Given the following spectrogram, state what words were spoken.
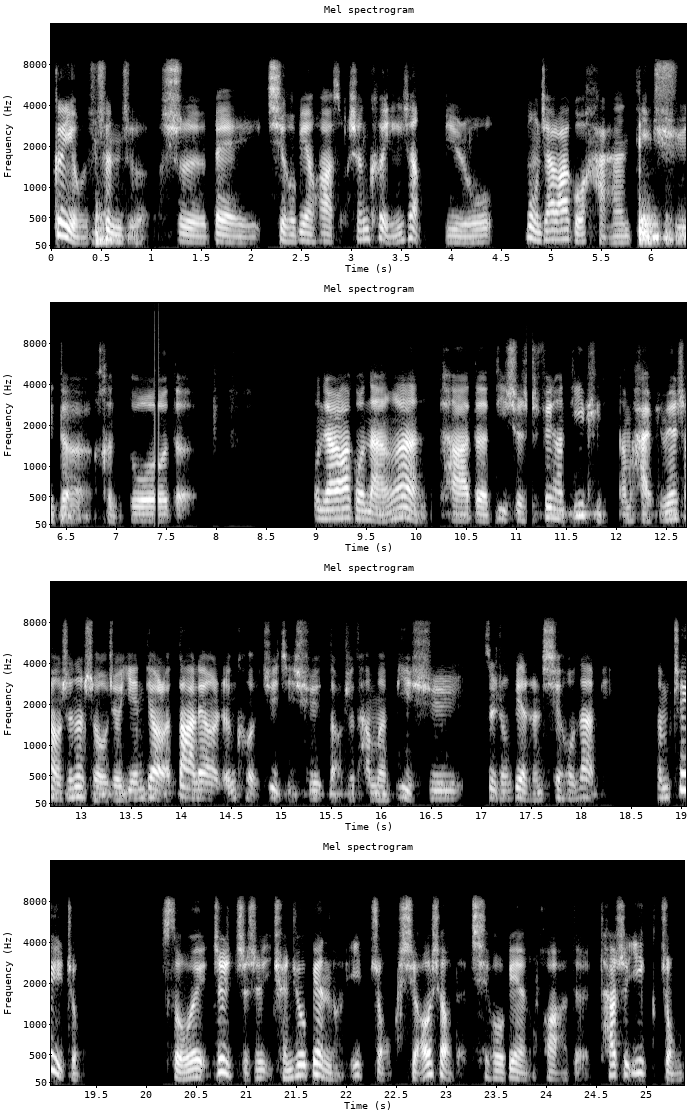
更有甚者是被气候变化所深刻影响，比如孟加拉国海岸地区的很多的孟加拉国南岸，它的地势是非常低平，那么海平面上升的时候就淹掉了大量人口聚集区，导致他们必须最终变成气候难民。那么这种。所谓这只是全球变暖一种小小的气候变化的，它是一种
